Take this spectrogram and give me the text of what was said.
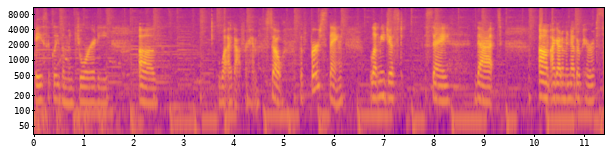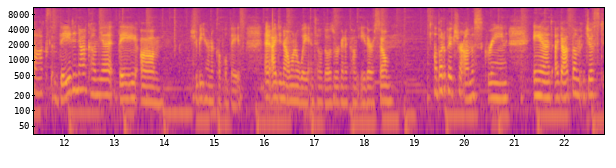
basically the majority of what I got for him. So the first thing, let me just say that um, I got him another pair of socks. They did not come yet. They um, should be here in a couple days. And I did not want to wait until those were going to come either. So I'll put a picture on the screen. And I got them just,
